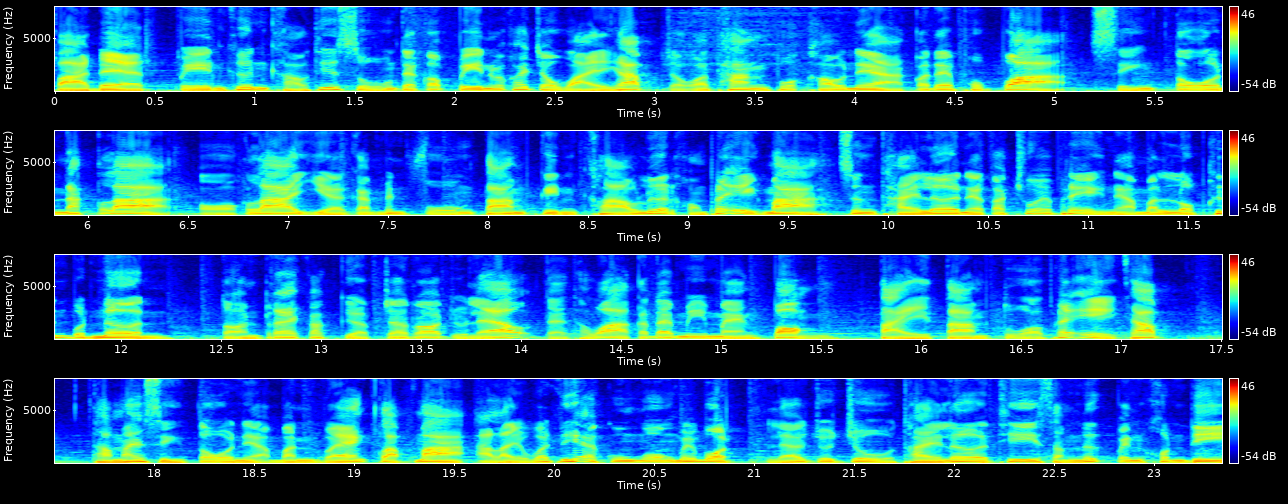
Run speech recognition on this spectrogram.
ฝ่าแดดปีนขึ้นเขาที่สูง แต่ก็ปีนไม่ค่อยจะไหวครับจนกระทั่งพวกเขาเนี่ยก็ได้พบว่าสิงโตนักล่าออกล่าเหยื่อกันเป็นฝูงตามกลิ่นคลาวเลือดของพระเอกมา ซึ่งไทเลอร์เนี่ยก็ช่วยพระเอกเนี่ยมันหลบขึ้นบนเนิน ตอนแรกก็เกือบจะรอดอยู่แล้ว แต่ทว่าก็ได้มีแมงป่องไต่ตามตัวพระเอกครับ ทำให้สิงโตเนี่ยมันแหวงกลับมาอะไรวะเนี่ยกูงงไปหมด แล้วจู่ๆไทเลอร์ที่สำนึกเป็นคนดี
